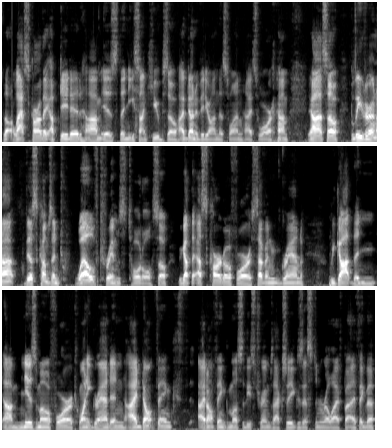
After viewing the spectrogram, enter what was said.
the last car they updated um, is the Nissan Cube, so I've done a video on this one, I swore. Um, yeah, so believe it or not, this comes in 12 trims total. So we got the S Cargo for 7 grand, we got the um, Nismo for 20 grand, and I don't think I don't think most of these trims actually exist in real life, but I think the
